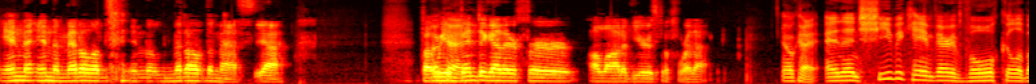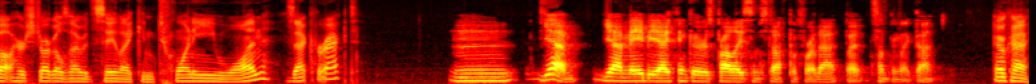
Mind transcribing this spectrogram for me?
in the in the middle of in the middle of the mess, yeah. But okay. we had been together for a lot of years before that. Okay, and then she became very vocal about her struggles. I would say, like in twenty one. Is that correct? Mm, yeah, yeah, maybe. I think there was probably some stuff before that, but something like that. Okay,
